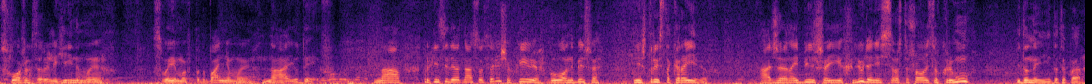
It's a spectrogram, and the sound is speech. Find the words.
схожих за релігійними своїми вподобаннями на юдеїв. Наприкінці 19 століття в Києві було не більше ніж 300 караїмів, адже найбільша їх людяність розташовується в Криму і донині, і дотепер.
